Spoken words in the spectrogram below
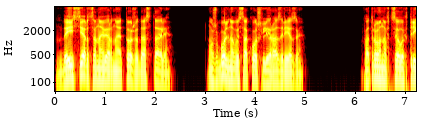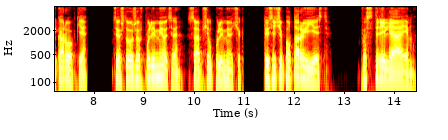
Да и сердце, наверное, тоже достали. Уж больно высоко шли разрезы. Патронов целых три коробки. Те, что уже в пулемете, сообщил пулеметчик. Тысячи полторы есть. Постреляем.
